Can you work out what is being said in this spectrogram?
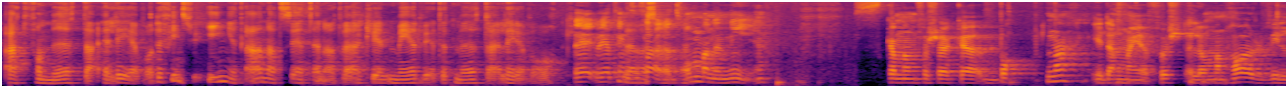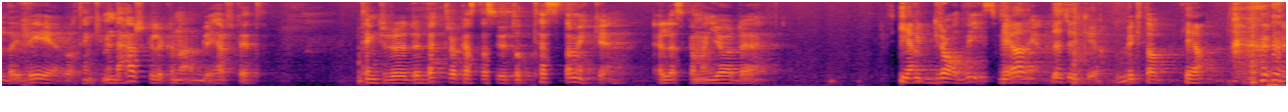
att få möta elever. Det finns ju inget annat sätt än att verkligen medvetet möta elever och Eh, Jag tänkte så här att om man är ny, ska man försöka bottna i det man gör först eller om man har vilda idéer och tänker men det här skulle kunna bli häftigt. Tänker du det är bättre att kasta sig ut och testa mycket eller ska man göra det ja, gradvis, mer och ja mer? det tycker jag. Vilket av... Ja.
